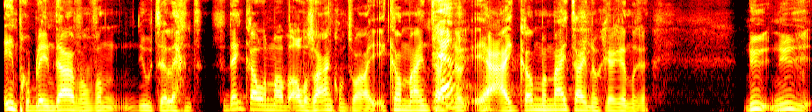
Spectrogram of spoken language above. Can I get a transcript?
één probleem daarvan van nieuw talent. Ze denken allemaal dat alles aankomt waaien. Ik kan mijn tijd Ja? nog, ja, ik kan me mijn tijd nog herinneren. Nu, nu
